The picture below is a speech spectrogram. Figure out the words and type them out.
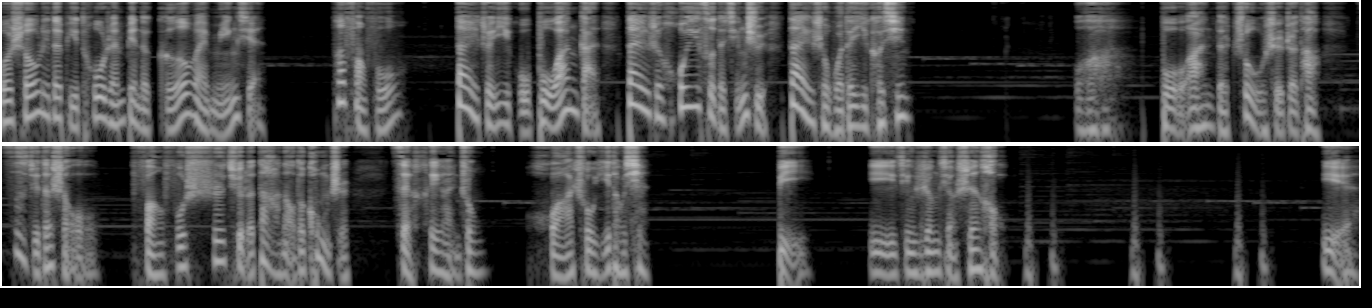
我手里的笔突然变得格外明显，它仿佛带着一股不安感，带着灰色的情绪，带着我的一颗心。我不安的注视着它，自己的手仿佛失去了大脑的控制，在黑暗中划出一道线。笔已经扔向身后，夜。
